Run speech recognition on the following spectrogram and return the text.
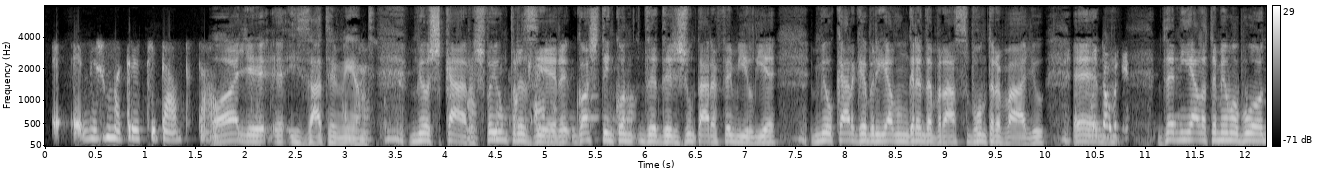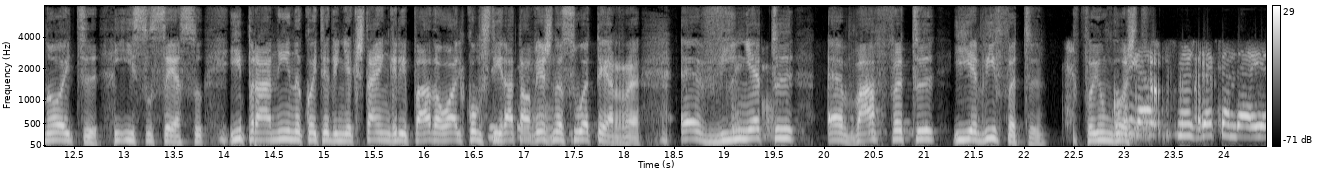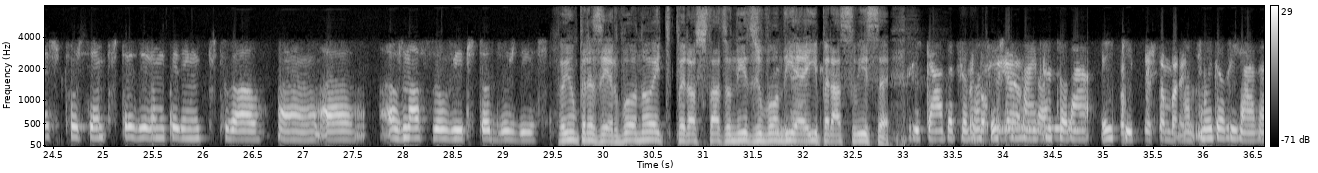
é- é mesmo uma gratidão total. Olha, eh, exatamente. Meus caros, foi um prazer. Gosto de, de- de juntar a família. Meu caro Gabriel, um grande abraço, bom trabalho. Muito obrigado. Daniela, também uma boa noite e, e sucesso. E para a Nina, coitadinha, que está engripada, olha como se dirá talvez na sua terra. Avinha-te, abafa-te e abifa-te. Foi um gosto. obrigado, Sr. José Candeias, por sempre trazer um bocadinho de Portugal ah, ah, aos nossos ouvidos todos os dias. Foi um prazer. Boa noite para os Estados Unidos, um bom dia aí para a Suíça. Obrigada para Muito vocês obrigado. também, para toda a equipe. Muito obrigada.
